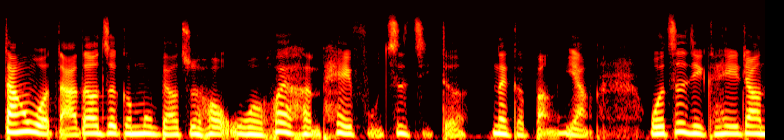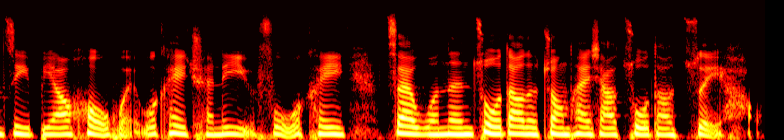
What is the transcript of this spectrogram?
当我达到这个目标之后，我会很佩服自己的那个榜样？我自己可以让自己不要后悔，我可以全力以赴，我可以在我能做到的状态下做到最好。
